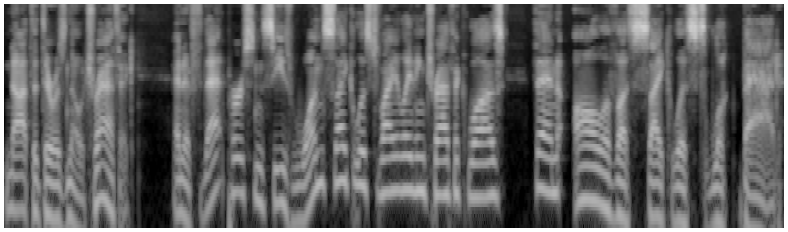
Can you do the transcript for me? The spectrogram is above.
not that there was no traffic. And if that person sees one cyclist violating traffic laws, then all of us cyclists look bad.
